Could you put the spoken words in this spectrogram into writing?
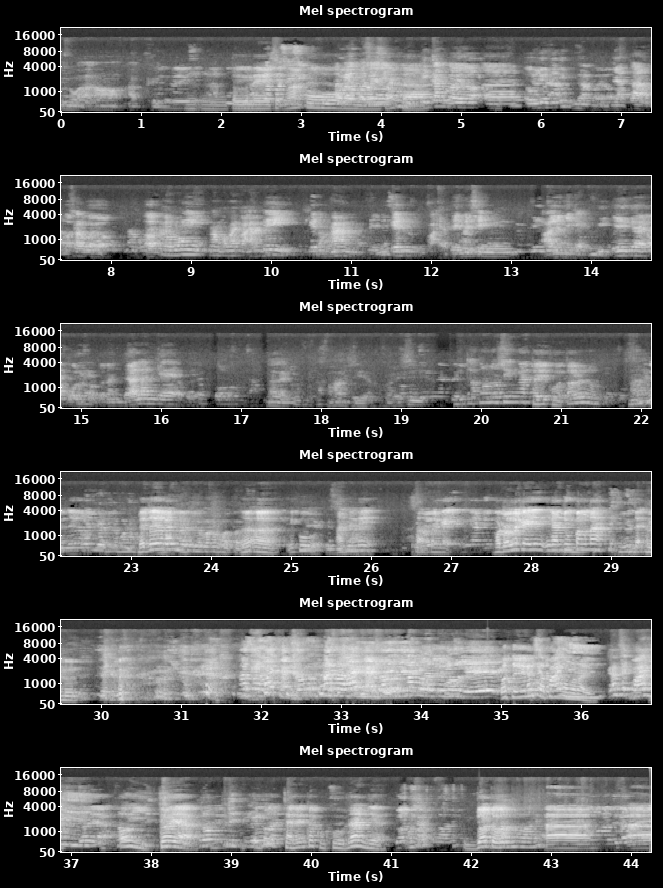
Kudu ana akhir. heeh, tuyule sik maku, ora Tapi nggawe aku sepeda. membuktikan kaya tuyul ini benar nyata. Misal kaya Nolongi nang omahe Pak RT, kenangan. mungkin Pak RT ini sing ahli kayak duit kayak apa jalan kayak apa Nah, paham sih ya. Kaya sih. Jadi tak ono sing ngadai botol lho. Betul kan? Heeh, iku asline sak tenek. Botolnya kayak ikan cupang dah, tidak gelut. Masalahnya soalnya ya tuyul Oh, tuyulnya sareng ngomong ae. kan saya bayi. Oh iya ya. Itu janin keguguran ya. Jotur. Eh,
